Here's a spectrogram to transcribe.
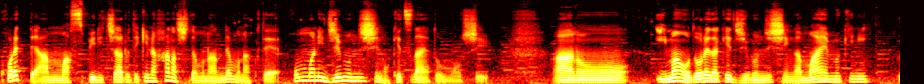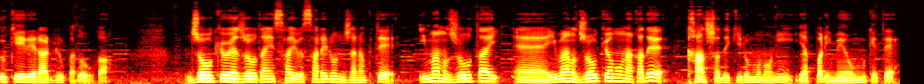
これってあんまスピリチュアル的な話でもなんでもなくて、ほんまに自分自身の決断やと思うし、あのー、今をどれだけ自分自身が前向きに受け入れられるかどうか、状況や状態に左右されるんじゃなくて、今の状態、えー、今の状況の中で感謝できるものにやっぱり目を向けて、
